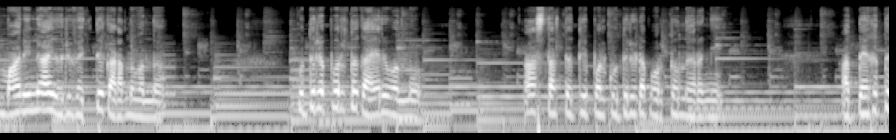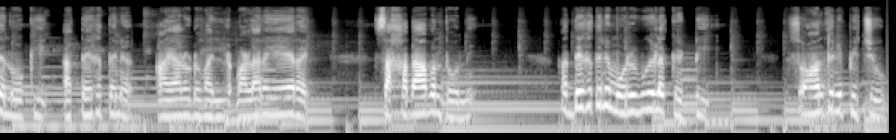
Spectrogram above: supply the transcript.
മനിനായ ഒരു വ്യക്തി കടന്നു വന്ന് കുതിരപ്പുറത്ത് കയറി വന്നു. ആ സ്ഥലത്തെത്തിയപ്പോൾ കുതിരയുടെ പുറത്തുനിന്ന് ഇറങ്ങി. അദ്ദേഹത്തെ നോക്കി അദ്ദേഹത്തിന് അയാളോട് വളരെയേറെ സഹതാപം തോന്നി. അദ്ദേഹത്തിന് മുറിവുകളെ കെട്ടി സ്വാന്തനിപ്പിച്ചു.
